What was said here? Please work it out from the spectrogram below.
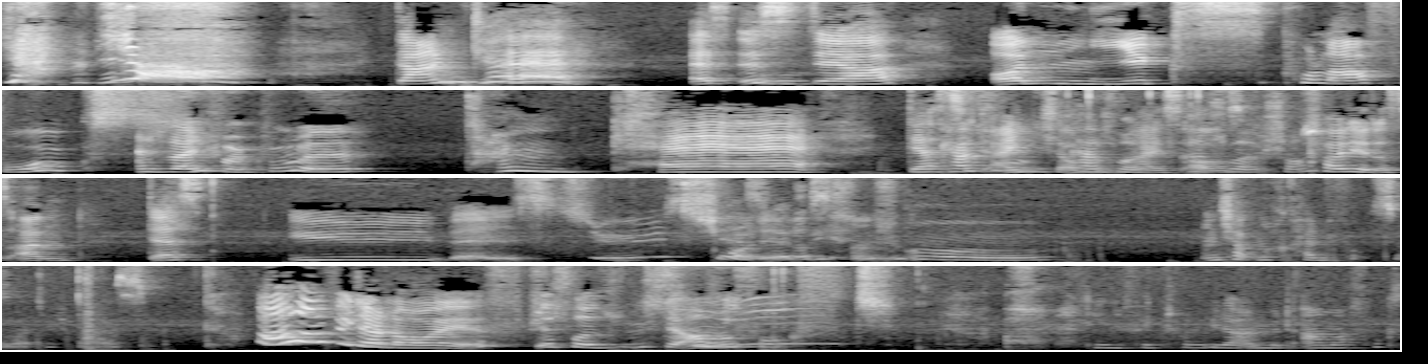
Ja! Ja! Danke! Es ist der Onyx Polarfuchs. Es ist eigentlich voll cool. Danke! Der Kannst sieht du- eigentlich auch noch nice aus. Schau dir das an. Der ist übelst süß. Schau dir das an. Oh. Und ich habe noch keinen Fuchs, soweit ich weiß. Oh, wieder läuft. Der ist voll süß, der arme Fuchs. Oh, Marlene fängt schon wieder an mit armer Fuchs.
